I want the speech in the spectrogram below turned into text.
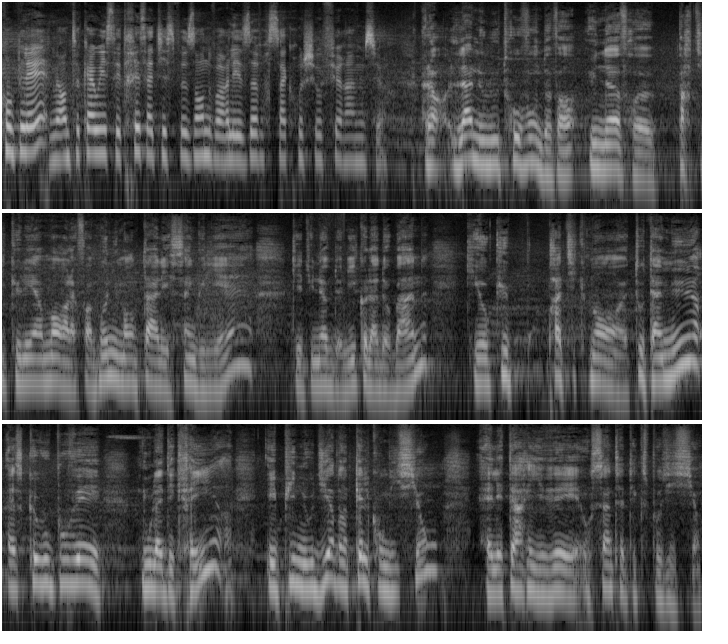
complet. Mais en tout cas, oui, c'est très satisfaisant de voir les œuvres s'accrocher au fur et à mesure. Alors là, nous nous trouvons devant une œuvre particulièrement à la fois monumentale et singulière, qui est une œuvre de Nicolas Dauban, qui occupe pratiquement euh, tout un mur. Est-ce que vous pouvez nous la décrire et puis nous dire dans quelles conditions elle est arrivée au sein de cette exposition?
